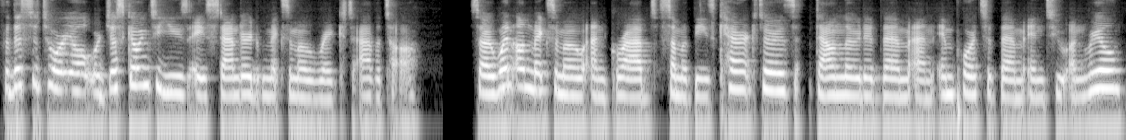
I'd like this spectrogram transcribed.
For this tutorial, we're just going to use a standard Mixamo rigged avatar. So I went on Mixamo and grabbed some of these characters, downloaded them and imported them into Unreal.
